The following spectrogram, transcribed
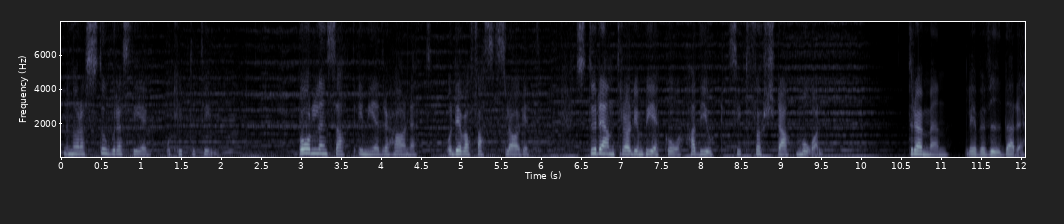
med några stora steg och klippte till. Bollen satt i nedre hörnet och det var fastslaget. Studentradion BK hade gjort sitt första mål. Drömmen lever vidare.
